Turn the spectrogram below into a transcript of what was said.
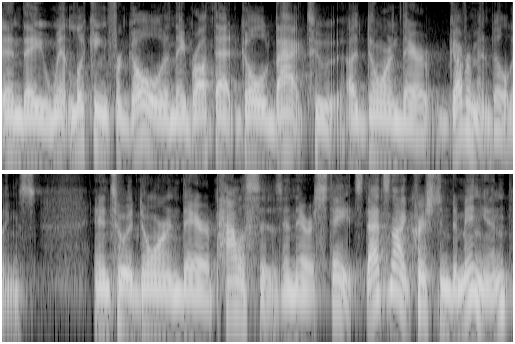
and they went looking for gold and they brought that gold back to adorn their government buildings and to adorn their palaces and their estates. That's not Christian dominion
